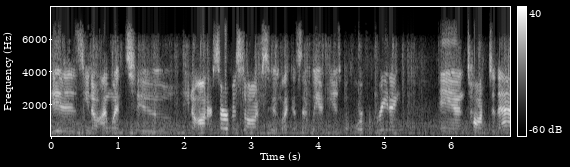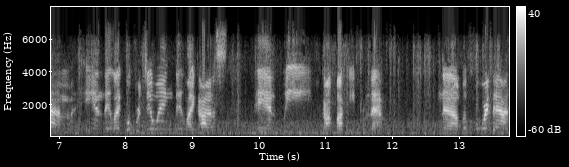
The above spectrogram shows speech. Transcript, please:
Is you know I went to you know honor service dogs who, like I said, we have used before for breeding, and talked to them, and they like what we're doing. They like us, and we got Bucky from them. Now before that,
